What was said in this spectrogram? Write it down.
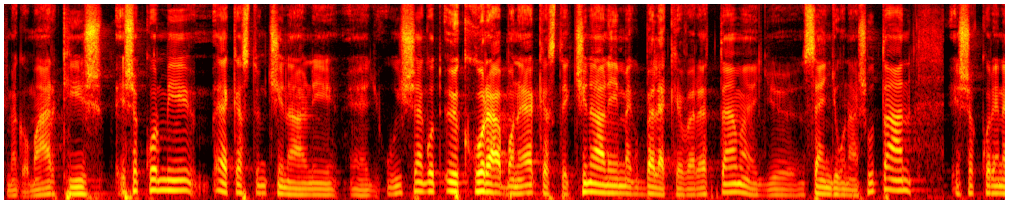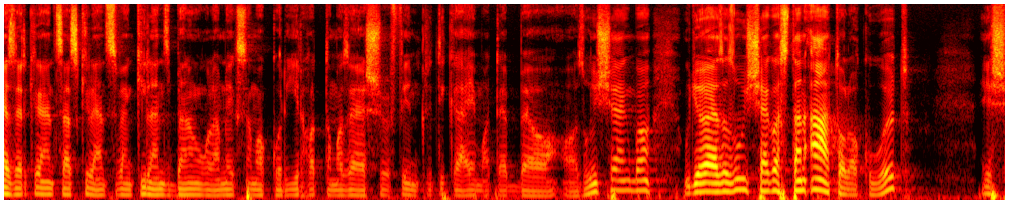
meg a Márk is, és akkor mi elkezdtünk csinálni egy újságot. Ők korábban elkezdték csinálni, én meg belekeveredtem egy Szentgyónás után, és akkor én 1999-ben, ahol emlékszem, akkor írhattam az első filmkritikáimat ebbe a, az újságba. Ugye ez az újság aztán átalakult, és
